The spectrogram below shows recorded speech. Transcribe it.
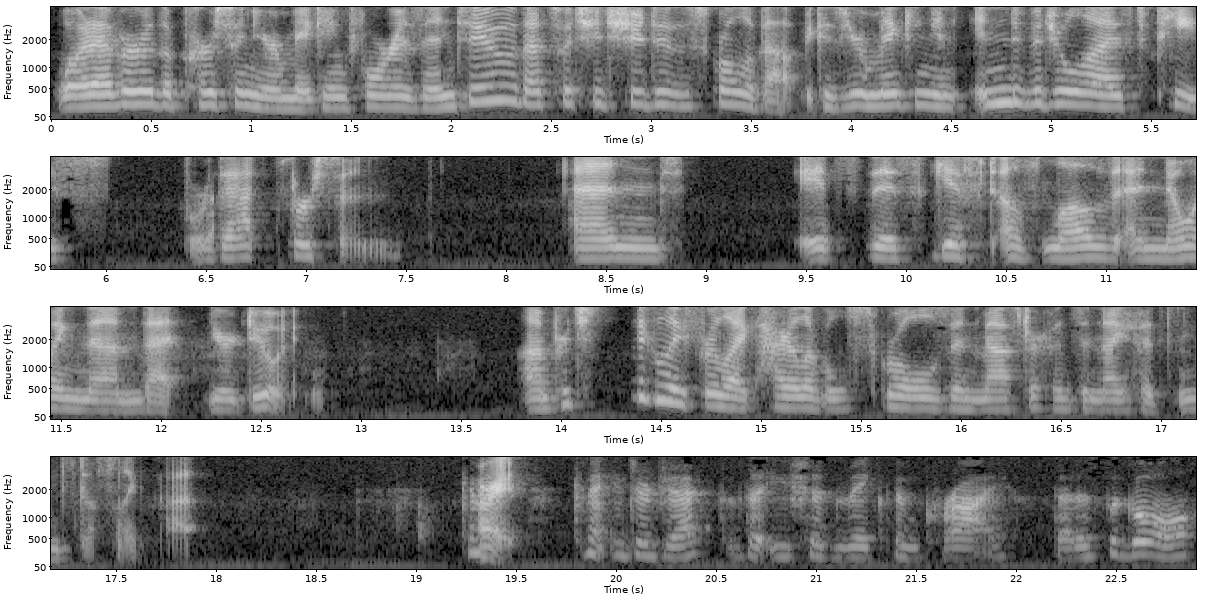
whatever the person you're making for is into. That's what you should do the scroll about because you're making an individualized piece for that person, and it's this gift of love and knowing them that you're doing. Um, particularly for like higher level scrolls and masterhoods and knighthoods and stuff like that. Can All I, right. Can I interject that you should make them cry? That is the goal.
